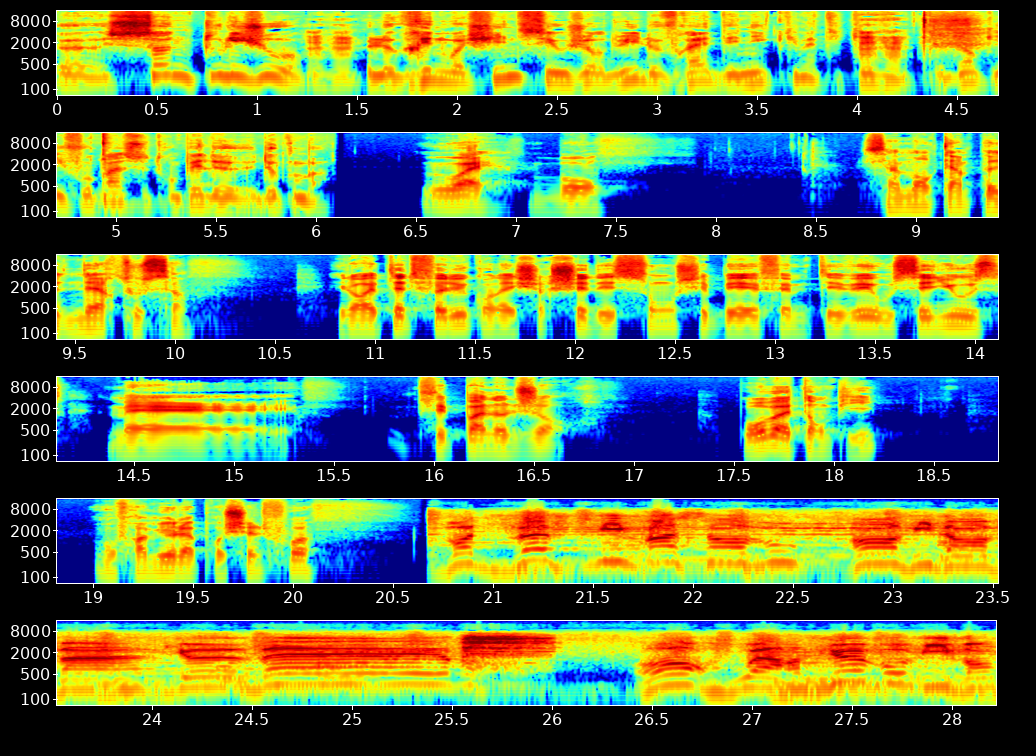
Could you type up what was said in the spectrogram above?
euh, sonne tous les jours. Le greenwashing, c'est aujourd'hui le vrai déni climatique. Et donc, il ne faut pas se tromper de, de combat. Ouais, bon. Ça manque un peu de nerf tout ça. Il aurait peut-être fallu qu'on aille chercher des sons chez BFM TV ou CNews, mais c'est pas notre genre. Bon bah tant pis. On fera mieux la prochaine fois. Votre bœuf vivra sans vous en vidant vingt vieux verres. Au revoir, vieux vos vivants,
